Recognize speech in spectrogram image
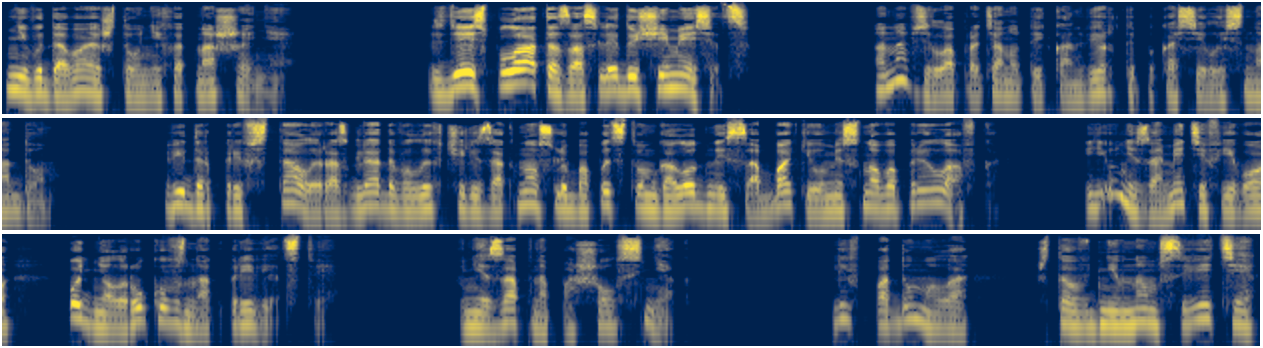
не выдавая, что у них отношения. «Здесь плата за следующий месяц». Она взяла протянутый конверт и покосилась на дом. Видер привстал и разглядывал их через окно с любопытством голодной собаки у мясного прилавка. Ее, не заметив его, поднял руку в знак приветствия. Внезапно пошел снег. Лив подумала, что в дневном свете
